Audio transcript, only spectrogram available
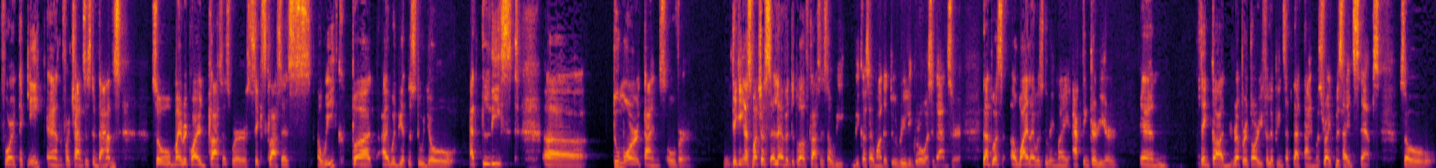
for technique and for chances to dance. So my required classes were six classes a week, but I would be at the studio at least uh, two more times over, taking as much as 11 to 12 classes a week because I wanted to really grow as a dancer. That was uh, while I was doing my acting career. And thank God, Repertory Philippines at that time was right beside Steps. So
